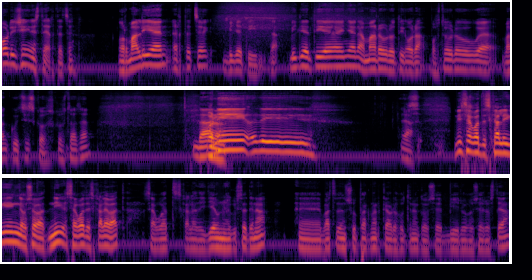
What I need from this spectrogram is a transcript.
hori zein ez da ertetzen. Normalien, ertetzek, bileti. Da, bileti egin amar eurotik gora, bost euro eh, banku itzizko eskustatzen. Da, Bueno. ni, hori... Ja. Ni zegoat eskalegin gauza bat, ni zegoat eskale bat, zegoat eskala di jeun ikustetena, eh, batzuten supermerka hori jutenak gauze biru gauze erostea,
